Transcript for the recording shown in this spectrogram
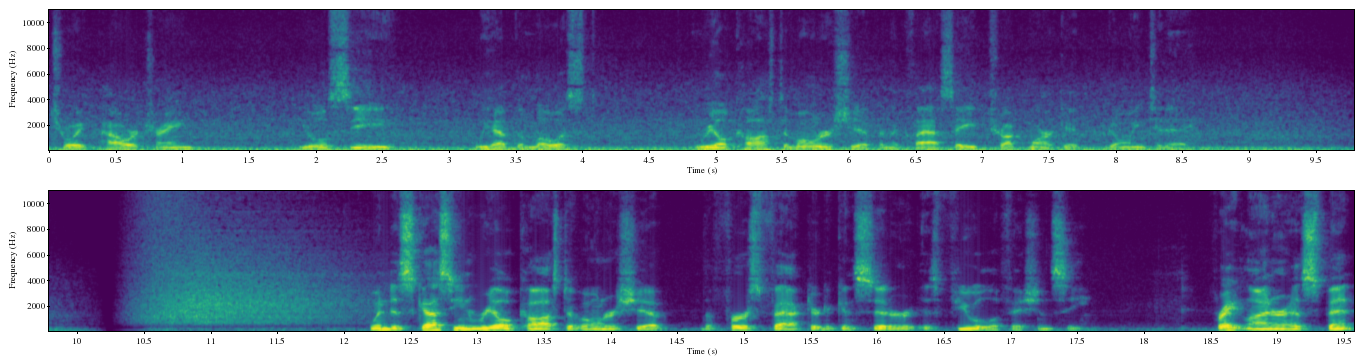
Detroit Powertrain, you will see we have the lowest real cost of ownership in the Class 8 truck market going today. When discussing real cost of ownership, the first factor to consider is fuel efficiency. Freightliner has spent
